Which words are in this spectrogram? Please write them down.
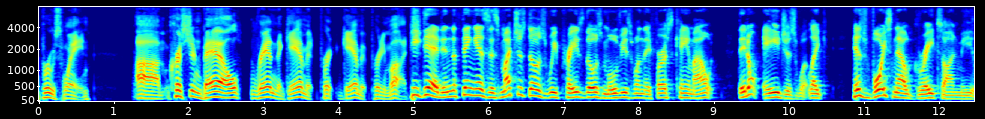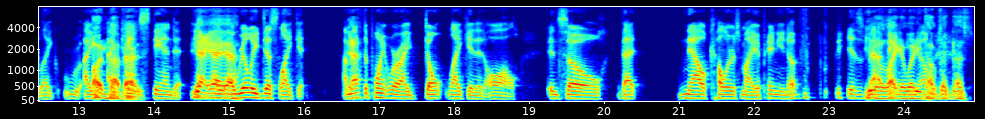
Bruce Wayne. Um, Christian Bale ran the gamut, pr- gamut pretty much. he did. And the thing is, as much as those we praise those movies when they first came out, they don't age as well. Like his voice now grates on me. Like I, I'm I Batman. can't stand it. Yeah, yeah, I, yeah. I really dislike it. I'm Yeah. at the point where I don't like it at all, and so that now colors my opinion of his. you don't like it when you he talks like this.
